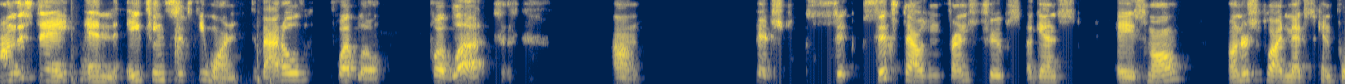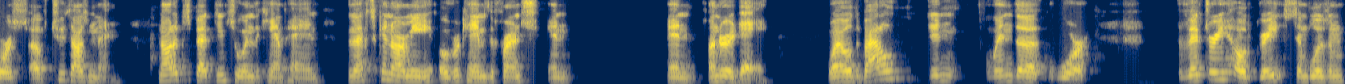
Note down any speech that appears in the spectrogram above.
On this day in 1861, the Battle of Pueblo, Puebla, um, pitched 6,000 French troops against a small, undersupplied Mexican force of 2,000 men. Not expecting to win the campaign, the Mexican army overcame the French in, in under a day. While the battle didn't win the war, the victory held great symbolism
